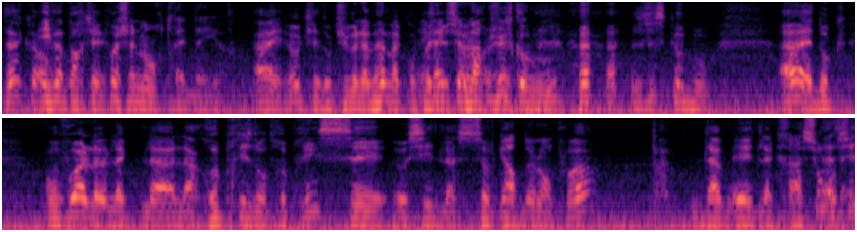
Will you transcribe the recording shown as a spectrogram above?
D'accord. Et il va partir prochainement en retraite d'ailleurs. Ah ouais, ok, donc tu vas la même accompagner Exactement, jusqu'au bout. jusqu'au bout. Ah ouais, donc on voit la, la- la reprise d'entreprise, c'est aussi de la sauvegarde de l'emploi de la- et de la création aussi. Ah,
